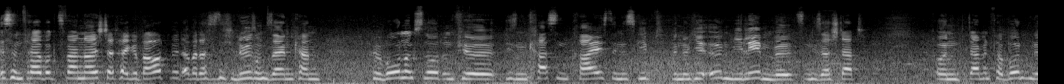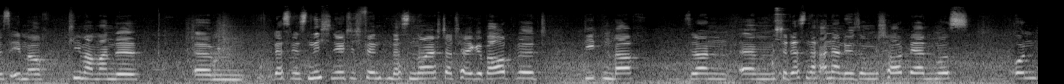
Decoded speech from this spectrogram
es in Freiburg zwar ein neues Stadtteil gebaut wird, aber dass es nicht die Lösung sein kann für Wohnungsnot und für diesen krassen Preis, den es gibt, wenn du hier irgendwie leben willst in dieser Stadt. Und damit verbunden ist eben auch Klimawandel, ähm, dass wir es nicht nötig finden, dass ein neuer Stadtteil gebaut wird, Dietenbach, sondern ähm, stattdessen nach anderen Lösungen geschaut werden muss. Und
